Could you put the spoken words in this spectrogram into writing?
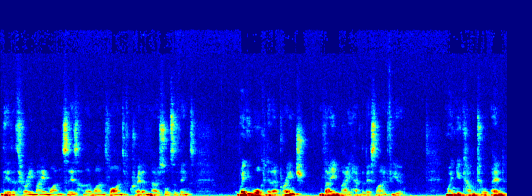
They're the three main ones. There's other ones, lines of credit, and those sorts of things. When you walk into that branch, they may have the best loan for you. When you come to and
